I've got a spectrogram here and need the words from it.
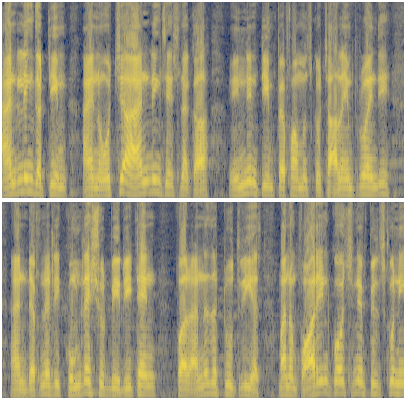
handling the team ఆయన వచ్చి హ్యాండ్లింగ్ చేసినాక ఇండియన్ టీమ్ పెర్ఫార్మెన్స్కు చాలా ఇంప్రూవ్ అయింది. And definitely Kumble should be retain for another two three years మనం ఫారిన్ కోచ్ని పిలుచుకుని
